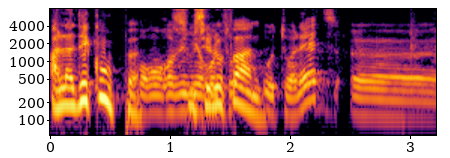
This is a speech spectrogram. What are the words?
à la découpe, pour en sous revenir aux, to- cellophane. aux toilettes, euh,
